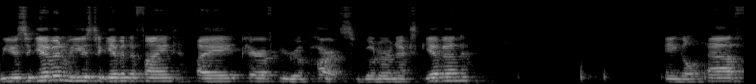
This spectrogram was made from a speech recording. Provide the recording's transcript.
We used a given. We used a given to find a pair of congruent parts. We go to our next given. Angle F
